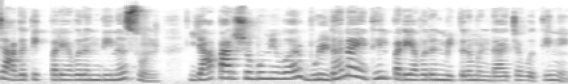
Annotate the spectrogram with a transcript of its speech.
जागतिक पर्यावरण दिन असून या पार्श्वभूमीवर बुलढाणा येथील पर्यावरण मित्रमंडळाच्या वतीने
